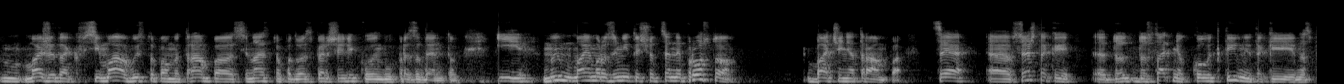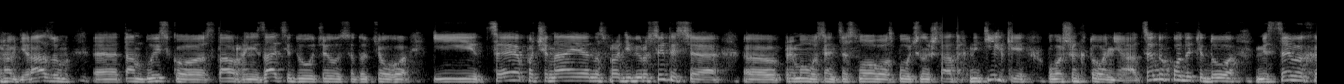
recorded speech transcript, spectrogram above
майже так всіма виступами Трампа з 17 по 21 рік, коли він був президентом. І ми маємо розуміти, що це не просто бачення Трампа. Це е, все ж таки е, до, достатньо колективний такий насправді разум. Е, там близько ста організацій долучилося до цього, і це починає насправді віруситися в прямому сенсі слова у Сполучених Штатах не тільки у Вашингтоні, а це доходить до місцевих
